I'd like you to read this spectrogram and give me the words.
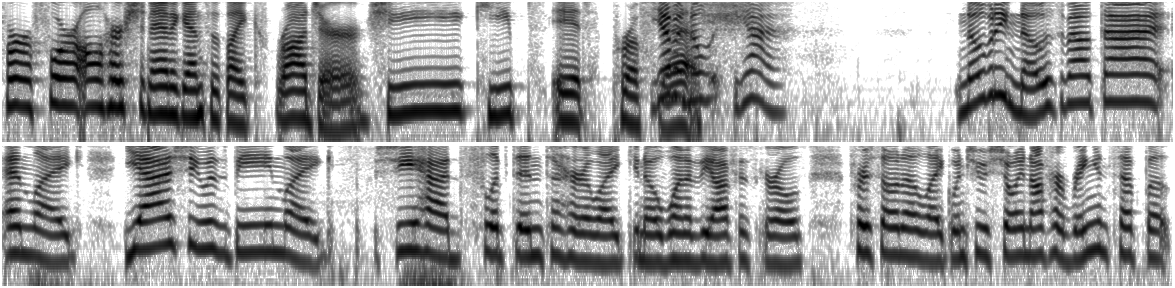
For for all her shenanigans with like Roger, she keeps it professional. Yeah, but no, yeah. Nobody knows about that and like yeah she was being like she had slipped into her like you know one of the office girls persona like when she was showing off her ring and stuff but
